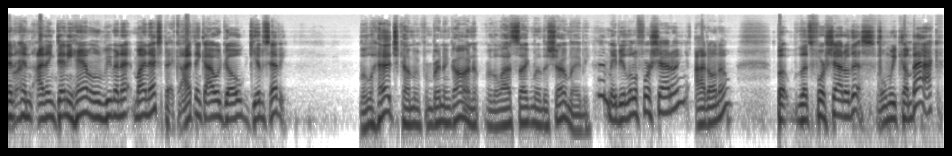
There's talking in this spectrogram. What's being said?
And and I think Denny Hamlin would be my, ne- my next pick. I think I would go Gibbs heavy. Little hedge coming from Brendan Gaughan for the last segment of the show, maybe. Eh, Maybe a little foreshadowing. I don't know. But let's foreshadow this. When we come back,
